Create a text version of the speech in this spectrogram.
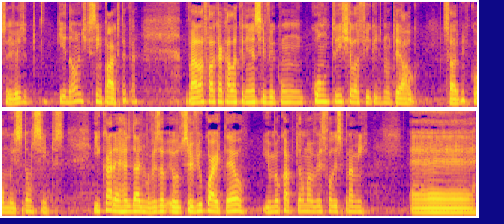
Sorvete, que, da onde que se impacta, cara? Vai lá falar com aquela criança e ver com quão triste ela fica de não ter algo, sabe? Como isso, tão simples. E, cara, é a realidade. Uma vez eu, servi o quartel e o meu capitão uma vez falou isso pra mim. É,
